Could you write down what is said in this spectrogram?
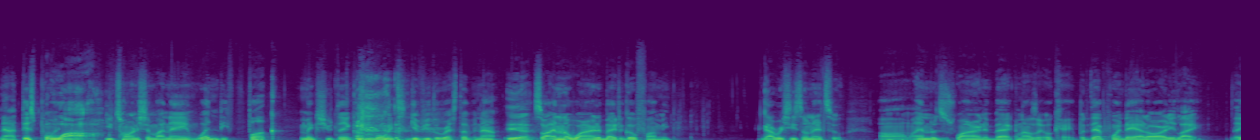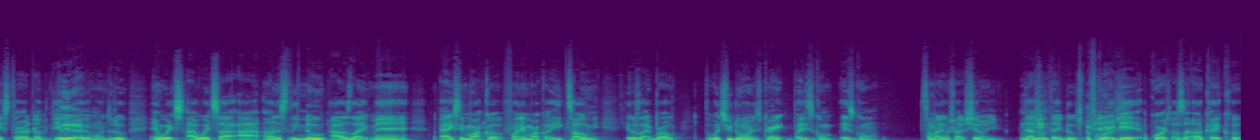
Now at this point, Wow. you tarnishing my name. What in the fuck makes you think I'm going to give you the rest of it now? Yeah. So I ended up wiring it back to GoFundMe. Got receipts on that too. Um, I ended up just wiring it back, and I was like, okay. But at that point, they had already like they started up, did Yeah. what they wanted to do, in which I, which I, I honestly knew. I was like, man, actually, Marco, funny Marco, he told me he was like, bro, what you doing is great, but it's going, it's going, somebody gonna try to shit on you. That's what they do, Mm-hmm. Of and they did. Of course, I was like, okay, cool.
